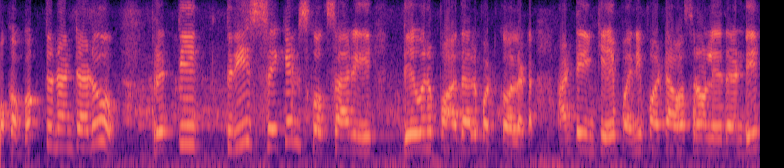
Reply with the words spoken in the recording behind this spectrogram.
ఒక భక్తుడు అంటాడు ప్రతి త్రీ సెకండ్స్కి ఒకసారి దేవుని పాదాలు పట్టుకోవాలట. అంటే ఇంకే పని పాట అవసరం లేదండి.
